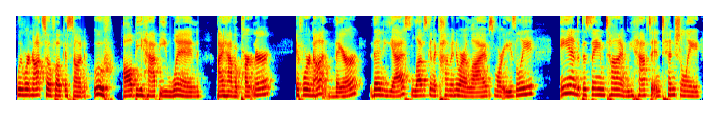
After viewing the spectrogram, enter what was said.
when we're not so focused on, ooh, I'll be happy when I have a partner. If we're not there, then yes, love's going to come into our lives more easily. And at the same time, we have to intentionally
